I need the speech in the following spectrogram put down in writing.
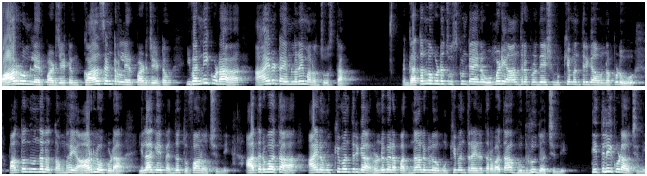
వార్ రూమ్లు ఏర్పాటు చేయటం కాల్ సెంటర్లు ఏర్పాటు చేయటం ఇవన్నీ కూడా ఆయన టైంలోనే మనం చూస్తాం. గతంలో కూడా చూసుకుంటే ఆయన ఉమ్మడి ఆంధ్రప్రదేశ్ ముఖ్యమంత్రిగా ఉన్నప్పుడు పంతొమ్మిది వందల తొంభై ఆరులో కూడా ఇలాగే పెద్ద తుఫాన్ వచ్చింది. ఆ తర్వాత ఆయన ముఖ్యమంత్రిగా రెండు వేల పద్నాలుగులో ముఖ్యమంత్రి అయిన తర్వాత హుద్హుద్ వచ్చింది. తిత్లీ కూడా వచ్చింది.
